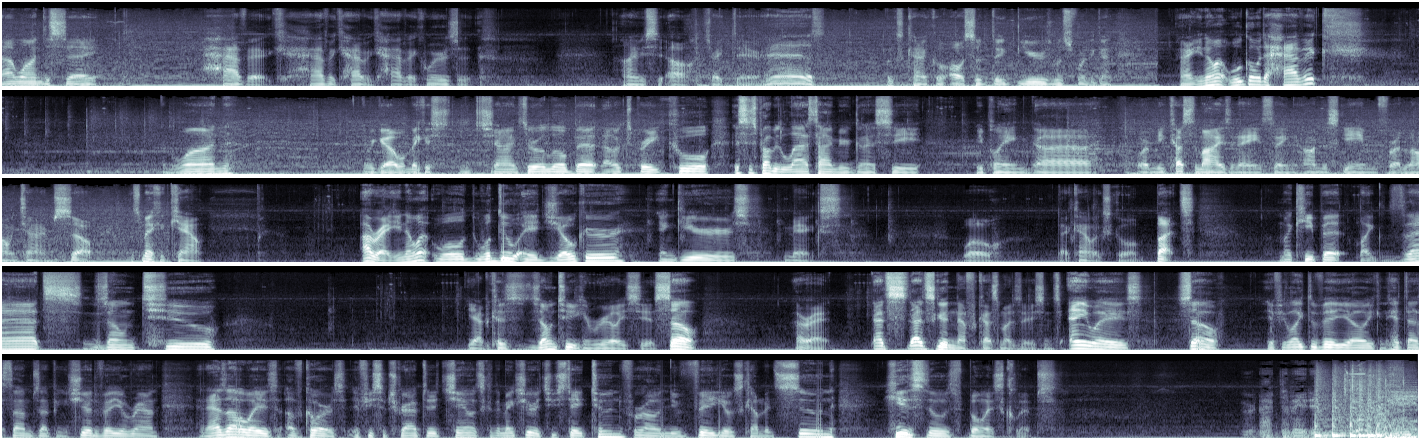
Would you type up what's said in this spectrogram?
I wanted to say havoc havoc havoc havoc where is it let me see oh it's right there yeah, Looks kind of cool. Oh, so the gears was for the gun. Alright, you know what? We'll go with the Havoc. One. There we go. We'll make it shine through a little bit. That looks pretty cool. This is probably the last time you're going to see me playing uh, or me customizing anything on this game for a long time. So, let's make it count. Alright, you know what? We'll, we'll do a Joker and Gears mix. Whoa. That kind of looks cool. But I'm to keep it like that. Zone 2. Yeah, because zone 2 you can really see it. So, alright. That's, that's good enough for customizations. Anyways, so if you like the video, you can hit that thumbs up. You can share the video around. And as always, of course, if you subscribe to the channel, it's going to make sure that you stay tuned for all new videos coming soon. Here's those bonus clips activated.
